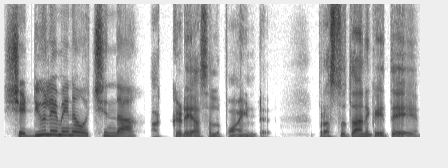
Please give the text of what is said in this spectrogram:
షెడ్యూల్ ఏమైనా వచ్చిందా? అక్కడే అసలు పాయింట్. ప్రస్తుతానికైతే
